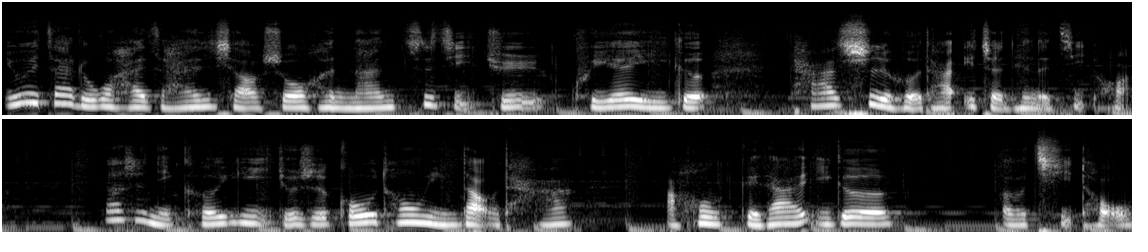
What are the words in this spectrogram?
因为在如果孩子还很小时候，很难自己去 create 一个他适合他一整天的计划，但是你可以就是沟通引导他。”然后给他一个呃起头，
